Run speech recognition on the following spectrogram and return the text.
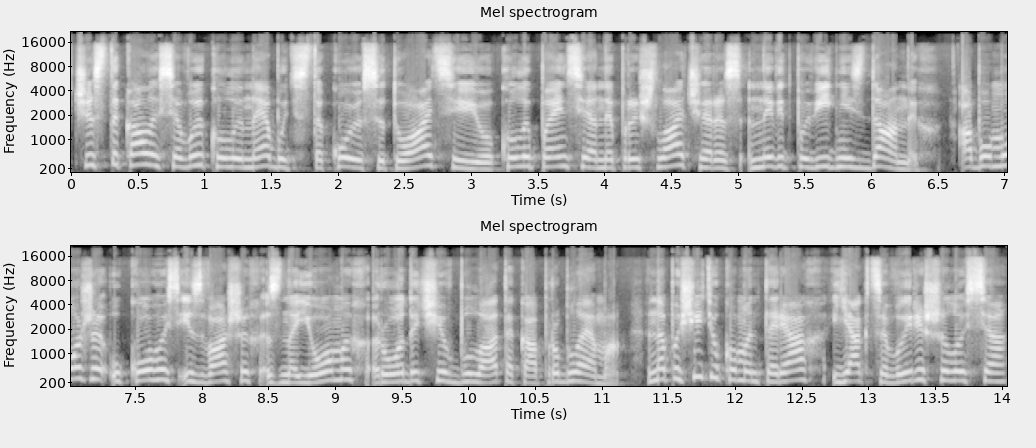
чи стикалися ви коли-небудь з такою ситуацією, коли пенсія не прийшла через невідповідність даних, або може у когось із ваших знайомих, родичів була така проблема. Напишіть у коментарях, як це вирішилося,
